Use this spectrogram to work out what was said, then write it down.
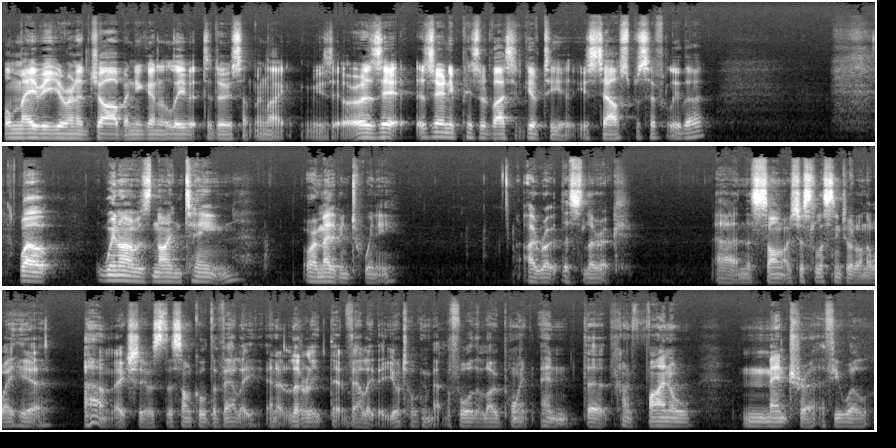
or maybe you're in a job and you're going to leave it to do something like music, or is there is there any piece of advice you'd give to your, yourself specifically though? Well, when I was 19, or I may have been 20, I wrote this lyric uh, in this song. I was just listening to it on the way here. Um, actually, it was the song called The Valley, and it literally, that valley that you're talking about before, the low point, and the kind of final mantra, if you will,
